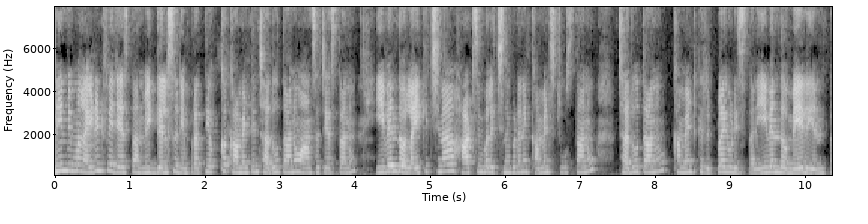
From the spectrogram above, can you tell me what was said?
నేను మిమ్మల్ని ఐడెంటిఫై చేస్తాను. మీకు తెలుసు నేను ప్రతి ఒక్క కామెంట్ని చదువుతాను ఆన్సర్ చేస్తాను. ఈవెన్ దో లైక్ ఇచ్చినా హార్ట్ సింబల్ ఇచ్చినా కూడా నేను కమెంట్స్ చూస్తాను చదువుతాను కమెంట్కి రిప్లై కూడా ఇస్తాను. ఈవెన్ దో మెయిల్ ఎంత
